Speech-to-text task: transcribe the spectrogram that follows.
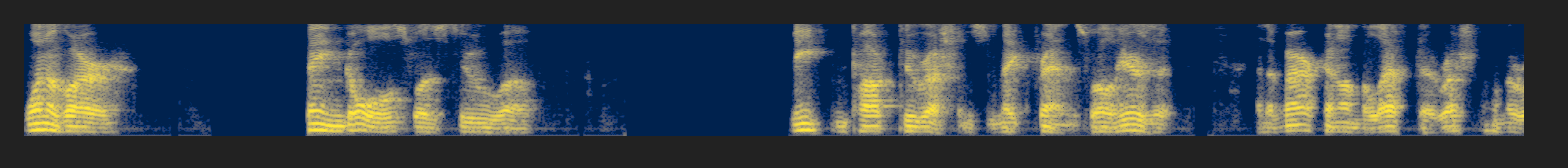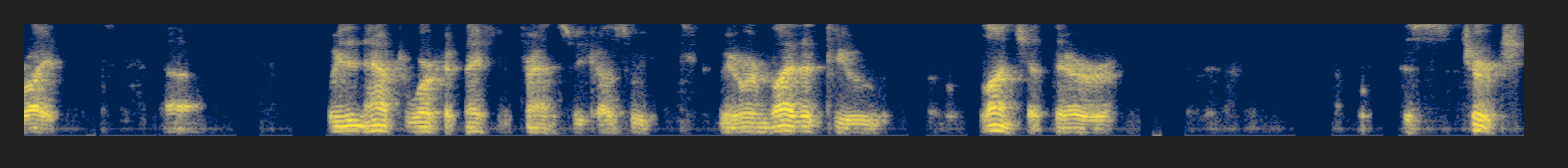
One of our main goals was to uh, meet and talk to Russians and make friends. Well, here's a, an American on the left, a Russian on the right. Uh, We didn't have to work at making friends because we, we were invited to lunch at their, this church.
